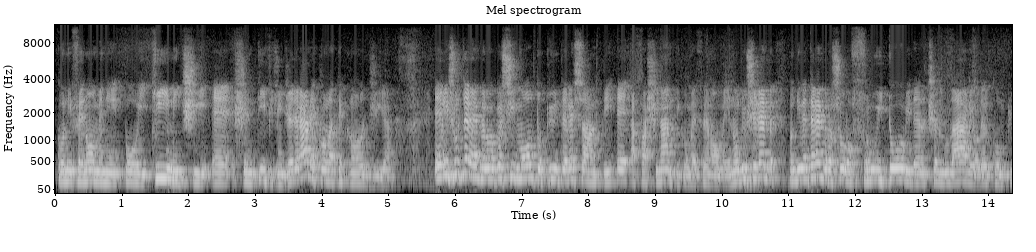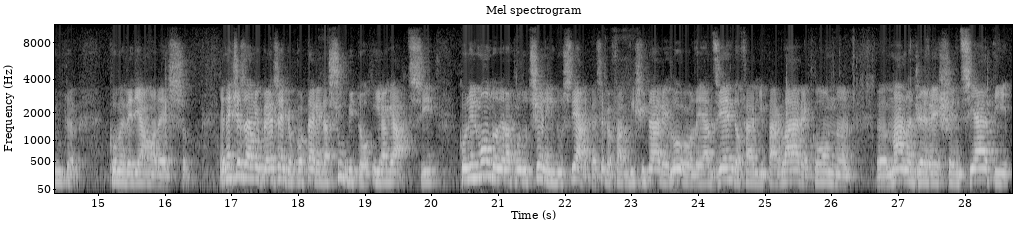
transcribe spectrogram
con i fenomeni poi chimici e scientifici in generale e con la tecnologia e risulterebbero così molto più interessanti e affascinanti come fenomeni, non, non diventerebbero solo fruitori del cellulare o del computer come vediamo adesso. È necessario per esempio portare da subito i ragazzi con il mondo della produzione industriale, per esempio far visitare loro le aziende o fargli parlare con eh, manager e scienziati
